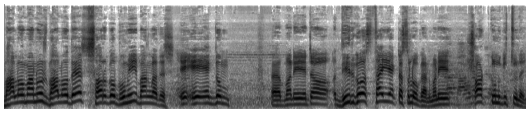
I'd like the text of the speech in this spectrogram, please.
ভালো মানুষ ভালো দেশ স্বর্গভূমি বাংলাদেশ। একদম মানে এটা দীর্ঘস্থায়ী একটা স্লোগান মানে শর্ট কোনো কিছু নাই।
